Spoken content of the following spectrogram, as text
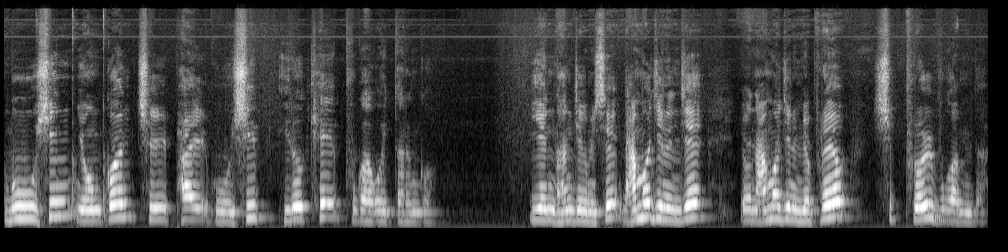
무신 용건 7, 8, 9, 10 이렇게 부과하고 있다는 거. 이행 강제금이 있어요. 나머지는 이제 요 나머지는 몇 프로요? 10%를 부과합니다.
